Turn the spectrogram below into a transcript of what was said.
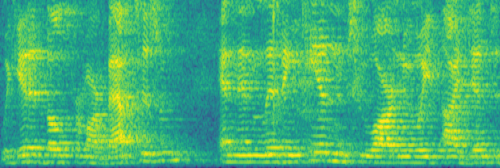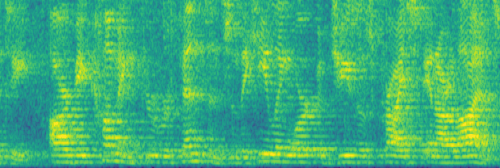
We get it both from our baptism and then living into our new identity, our becoming through repentance and the healing work of Jesus Christ in our lives.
